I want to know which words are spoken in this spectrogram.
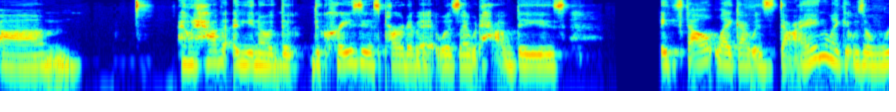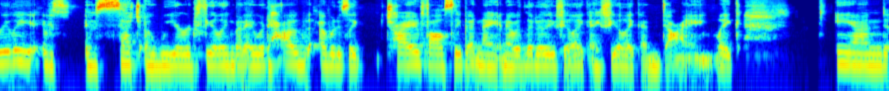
um, I would have, you know, the, the craziest part of it was I would have these, it felt like I was dying. Like it was a really, it was, it was such a weird feeling, but I would have, I would just like try and fall asleep at night and I would literally feel like I feel like I'm dying. Like, and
